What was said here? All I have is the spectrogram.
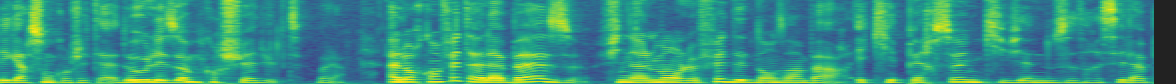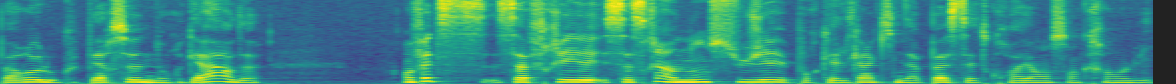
Les garçons quand j'étais ado, les hommes quand je suis adulte. Voilà. Alors qu'en fait à la base, finalement, le fait d'être dans un bar et qu'il n'y ait personne qui vienne nous adresser la parole ou que personne nous regarde, en fait ça, ça serait un non-sujet pour quelqu'un qui n'a pas cette croyance ancrée en lui.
